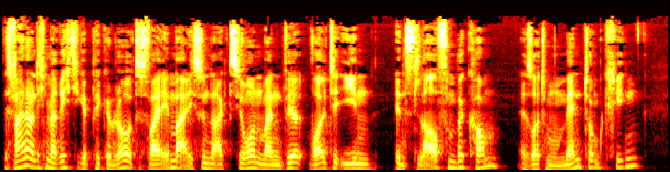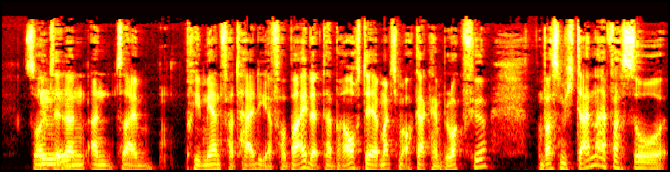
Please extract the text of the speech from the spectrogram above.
es waren auch nicht mal richtige Pick and Roll, das war ja immer eigentlich so eine Aktion, man will, wollte ihn ins Laufen bekommen, er sollte Momentum kriegen, sollte mhm. dann an seinem primären Verteidiger vorbei. Da, da braucht er manchmal auch gar keinen Block für. Und was mich dann einfach so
